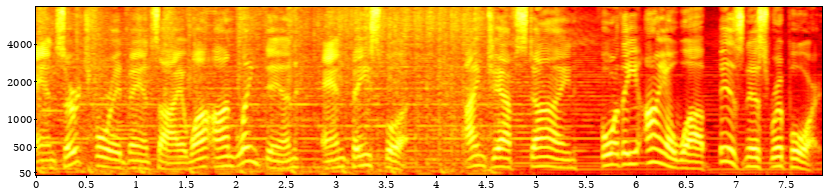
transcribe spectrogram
and search for Advance Iowa on LinkedIn and Facebook. I'm Jeff Stein for the Iowa Business Report.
